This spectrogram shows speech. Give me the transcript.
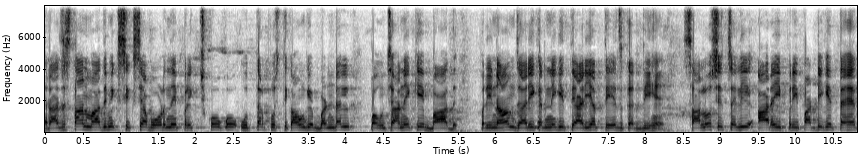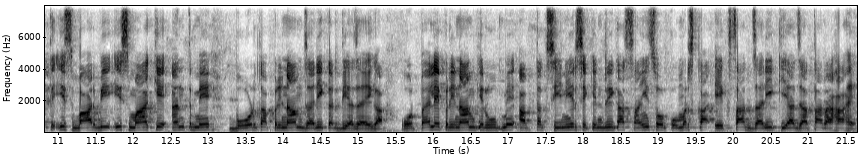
राजस्थान माध्यमिक शिक्षा बोर्ड ने परीक्षकों को उत्तर पुस्तिकाओं के बंडल पहुँचाने के बाद परिणाम जारी करने की तैयारियाँ तेज कर दी हैं। सालों से चली आ रही परिपाटी के तहत इस बार भी इस माह के अंत में बोर्ड का परिणाम जारी कर दिया जाएगा। और पहले परिणाम के रूप में अब तक सीनियर सेकेंडरी का साइंस और कॉमर्स का एक साथ जारी किया जाता रहा है।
